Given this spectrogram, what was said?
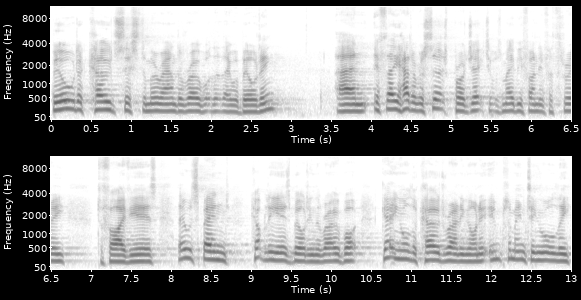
build a code system around the robot that they were building. And if they had a research project, it was maybe funded for three to five years, they would spend a couple of years building the robot, getting all the code running on it, implementing all the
